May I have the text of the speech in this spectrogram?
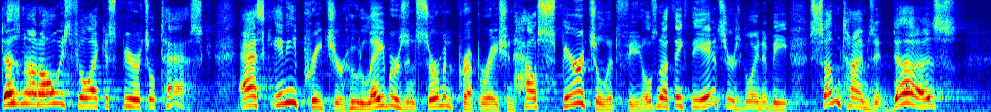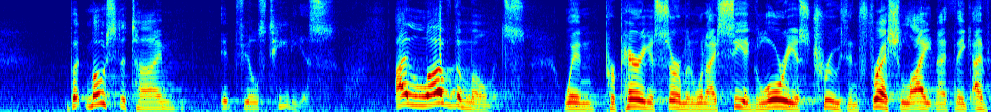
does not always feel like a spiritual task. Ask any preacher who labors in sermon preparation how spiritual it feels, and I think the answer is going to be sometimes it does but most of the time, it feels tedious. I love the moments when preparing a sermon, when I see a glorious truth in fresh light, and I think, I've,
